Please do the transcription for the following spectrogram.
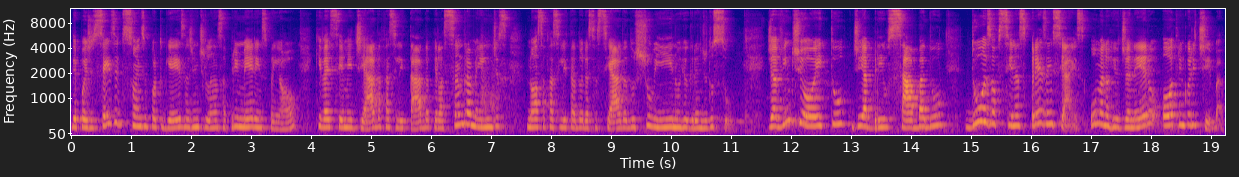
depois de seis edições em português, a gente lança a primeira em espanhol, que vai ser mediada, facilitada pela Sandra Mendes, nossa facilitadora associada do Chuí, no Rio Grande do Sul. Dia 28 de abril, sábado, duas oficinas presenciais, uma no Rio de Janeiro, outra em Curitiba.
